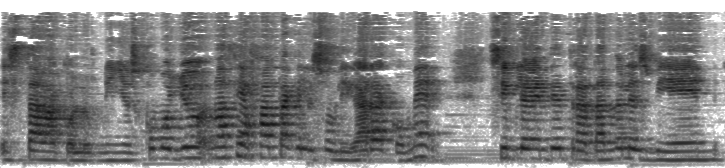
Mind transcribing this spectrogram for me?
estaba con los niños, como yo, no hacía falta que les obligara a comer, simplemente tratándoles bien,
